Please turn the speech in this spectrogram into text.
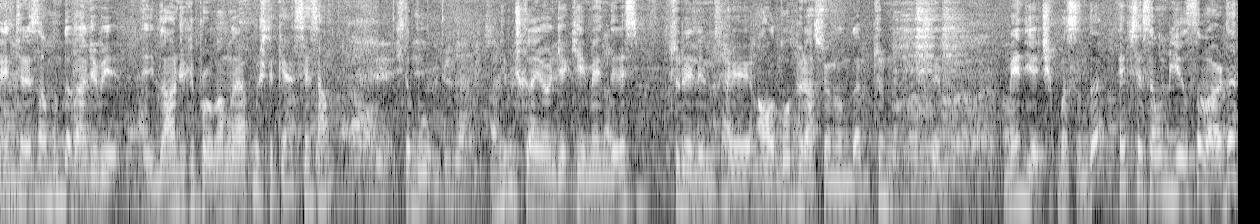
enteresan bunu da bence bir e, daha önceki programda yapmıştık yani Sesam işte bu bir buçuk ay önceki Menderes Türel'in e, algı operasyonunda bütün işte medya çıkmasında hep Sesam'ın bir yazısı vardı.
